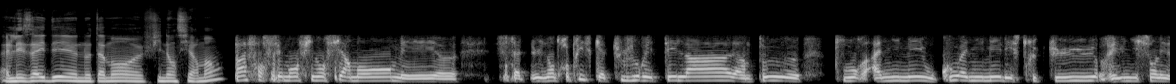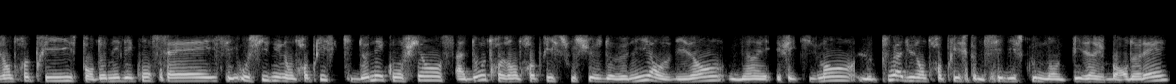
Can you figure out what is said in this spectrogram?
Elle les a aidés euh, notamment euh, financièrement? Pas forcément financièrement, mais euh, c'est une entreprise qui a toujours été là, un peu pour animer ou co-animer les structures, réunissant les entreprises, pour donner des conseils. C'est aussi une entreprise qui donnait confiance à d'autres entreprises soucieuses de venir en se disant, bien effectivement, le poids d'une entreprise comme Cdiscount dans le paysage bordelais,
